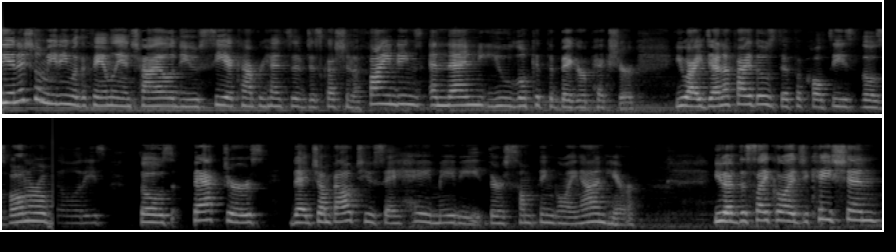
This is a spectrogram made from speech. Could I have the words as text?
The initial meeting with the family and child, you see a comprehensive discussion of findings, and then you look at the bigger picture. You identify those difficulties, those vulnerabilities, those factors that jump out to you, say, hey, maybe there's something going on here. You have the psychoeducation,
